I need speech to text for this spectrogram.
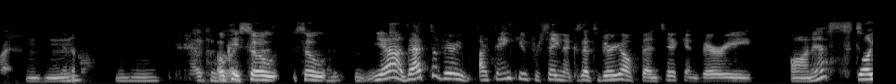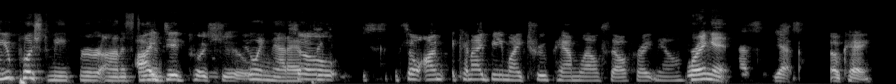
Right. Mm-hmm. You know? Mm-hmm. Okay, so so yeah, that's a very. I thank you for saying that because that's very authentic and very honest. Well, you pushed me for honesty. I did push you doing that. So, so I'm. Can I be my true Pam Lau self right now? Bring it. Yes. Yes. Okay.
